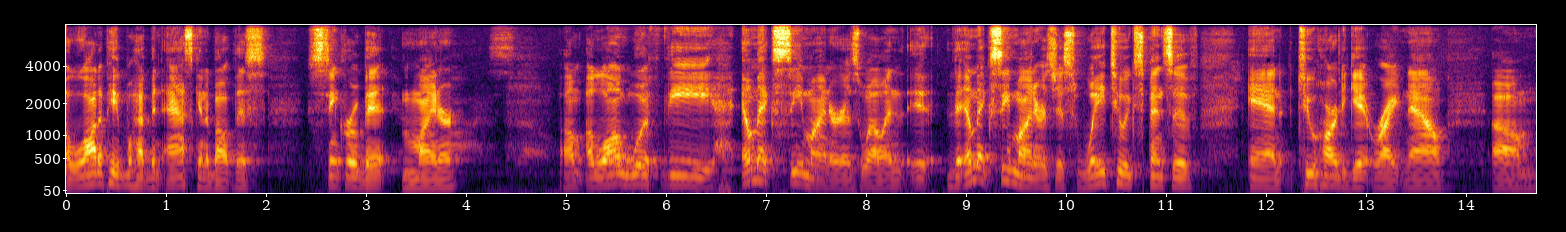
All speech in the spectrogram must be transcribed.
a lot of people have been asking about this Syncrobit miner, um, along with the MXC miner as well. And it, the MXC miner is just way too expensive and too hard to get right now. Um,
